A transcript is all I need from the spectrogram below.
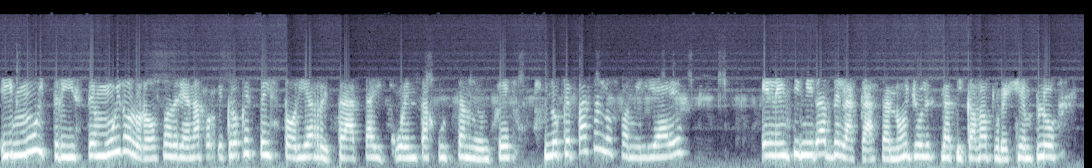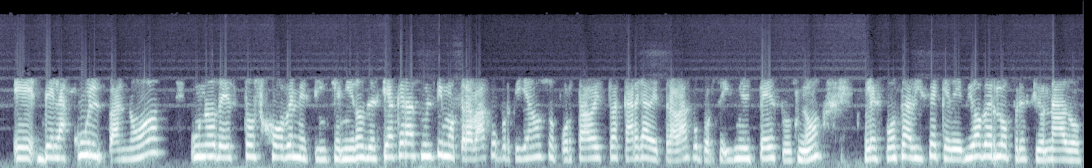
y muy triste, muy doloroso, Adriana, porque creo que esta historia retrata y cuenta justamente lo que pasa en los familiares en la intimidad de la casa, ¿no? Yo les platicaba, por ejemplo, eh, de la culpa, ¿no? Uno de estos jóvenes ingenieros decía que era su último trabajo porque ya no soportaba esta carga de trabajo por seis mil pesos, ¿no? La esposa dice que debió haberlo presionado.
